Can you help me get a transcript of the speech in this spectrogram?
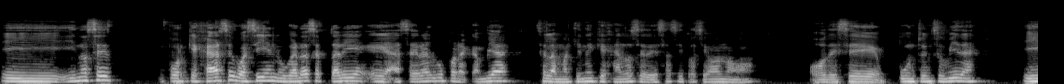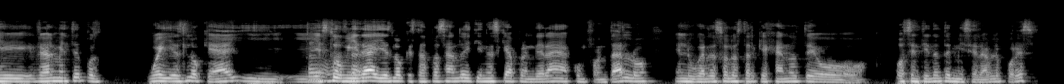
Y, y no sé, por quejarse o así, en lugar de aceptar y eh, hacer algo para cambiar, se la mantiene quejándose de esa situación o, o de ese punto en su vida. Y realmente, pues, güey, es lo que hay y, y Sí, es tu vida y es lo que está pasando y tienes que aprender a confrontarlo en lugar de solo estar quejándote o, o sintiéndote miserable por eso.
